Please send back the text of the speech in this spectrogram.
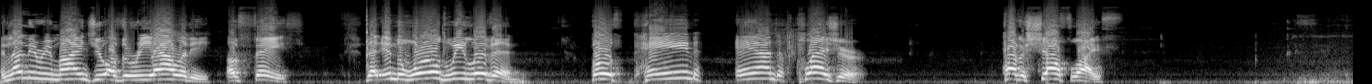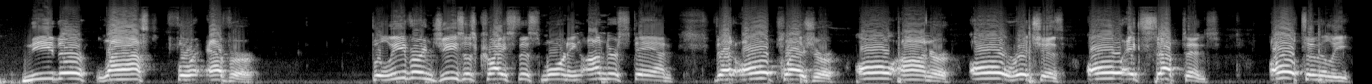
And let me remind you of the reality of faith that in the world we live in, both pain and pleasure have a shelf life. Neither last forever. Believer in Jesus Christ this morning, understand that all pleasure, all honor, all riches, all acceptance, ultimately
